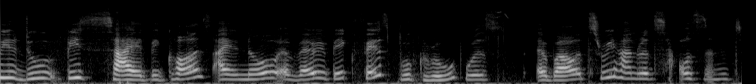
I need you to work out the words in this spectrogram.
you do beside because I know a very big Facebook group with about 300,000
